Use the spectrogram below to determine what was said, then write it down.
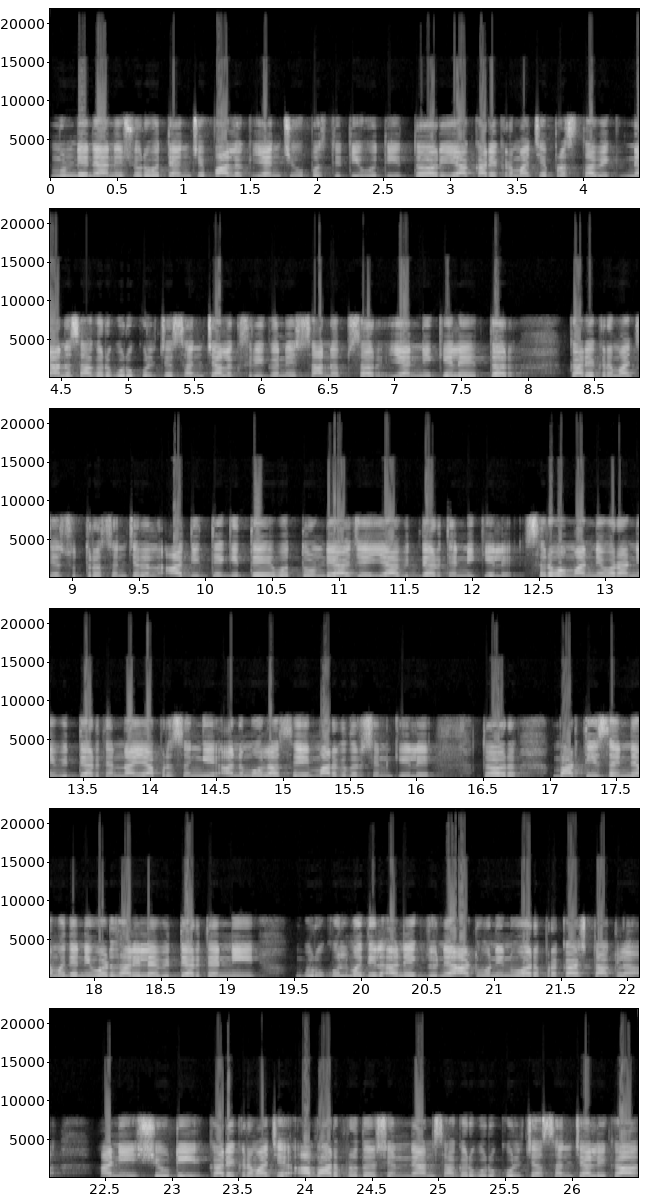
मुंडे ज्ञानेश्वर व त्यांचे पालक यांची उपस्थिती होती. तर या कार्यक्रमाचे प्रस्ताविक ज्ञानसागर गुरुकुलचे संचालक श्री गणेश सानप सर यांनी केले. तर कार्यक्रमाचे सूत्रसंचलन आदित्य गीते व तोंडे अजय या विद्यार्थ्यांनी केले. सर्व मान्यवरांनी विद्यार्थ्यांना याप्रसंगी अनमोल असे मार्गदर्शन केले. तर भारतीय सैन्यामध्ये निवड झालेल्या विद्यार्थ्यांनी गुरुकुलमधील अनेक जुन्या आठवणींवर प्रकाश टाकला. आणि शेवटी कार्यक्रमाचे आभार प्रदर्शन ज्ञानसागर गुरुकुलच्या संचालिका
